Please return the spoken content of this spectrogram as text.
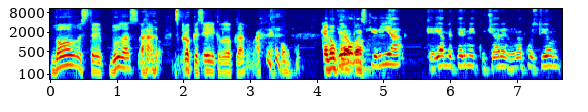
No, este, dudas. Espero que sí haya quedado claro. Quedó Yo claro. nomás pues, quería, quería meter mi cuchara en una cuestión.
